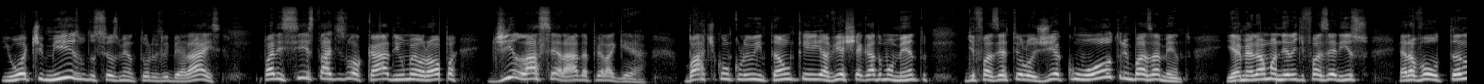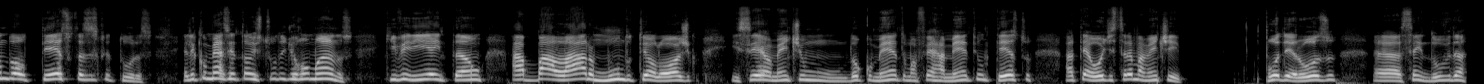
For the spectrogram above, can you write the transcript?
E o otimismo dos seus mentores liberais parecia estar deslocado em uma Europa dilacerada pela guerra. Barth concluiu então que havia chegado o momento de fazer teologia com outro embasamento, e a melhor maneira de fazer isso era voltando ao texto das Escrituras. Ele começa então o estudo de Romanos, que viria então abalar o mundo teológico e ser realmente um documento, uma ferramenta e um texto até hoje extremamente poderoso, uh, sem dúvida,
